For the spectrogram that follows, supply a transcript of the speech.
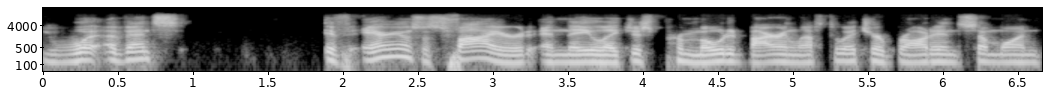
what events, if Arians was fired and they like just promoted Byron Leftwich or brought in someone,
